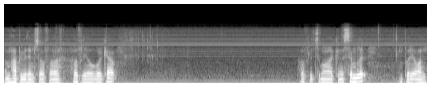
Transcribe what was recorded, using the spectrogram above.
I'm happy with him so far. Hopefully it'll work out. Hopefully tomorrow I can assemble it and put it on.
